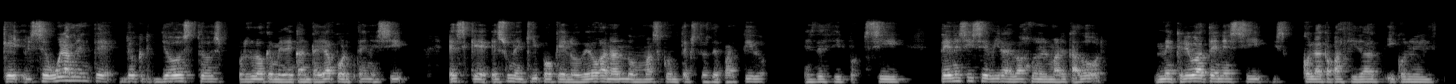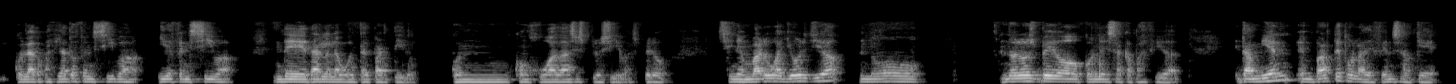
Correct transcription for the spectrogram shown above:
que seguramente yo, yo esto es por lo que me decantaría por Tennessee, es que es un equipo que lo veo ganando más contextos de partido. Es decir, si Tennessee se vira debajo en el marcador, me creo a Tennessee con la capacidad y con, el, con la capacidad ofensiva y defensiva de darle la vuelta al partido con, con jugadas explosivas. Pero, sin embargo, a Georgia no, no los veo con esa capacidad. También, en parte, por la defensa, que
